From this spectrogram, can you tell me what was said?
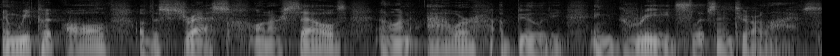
And we put all of the stress on ourselves and on our ability, and greed slips into our lives.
